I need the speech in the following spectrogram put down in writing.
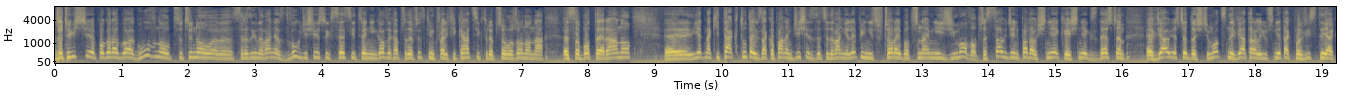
Rzeczywiście pogoda była główną przyczyną e, zrezygnowania z dwóch dzisiejszych sesji treningowych, a przede wszystkim kwalifikacji, które przełożono na e, sobotę rano. E, Jednak i tak tutaj w Zakopanem dziś jest zdecydowanie lepiej niż wczoraj, bo przynajmniej zimowo. Przez cały dzień padał śnieg, e, śnieg z deszczem, e, wiał jeszcze dość mocny wiatr, ale już nie tak porwisty jak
